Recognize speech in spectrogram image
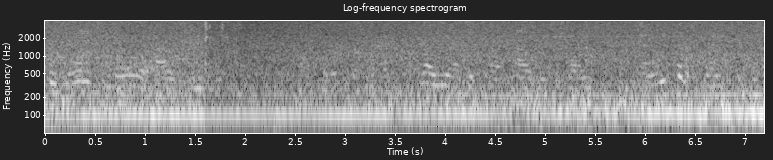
So you wanted to know how to, oh yeah, different how it was priced. And we could have priced it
